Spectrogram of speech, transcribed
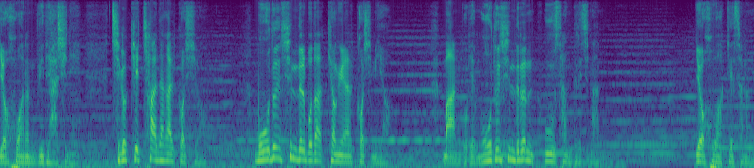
여호와는 위대하시니 지극히 찬양할 것이요 모든 신들보다 경외할 것이며 만국의 모든 신들은 우상들이지만 여호와께서는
